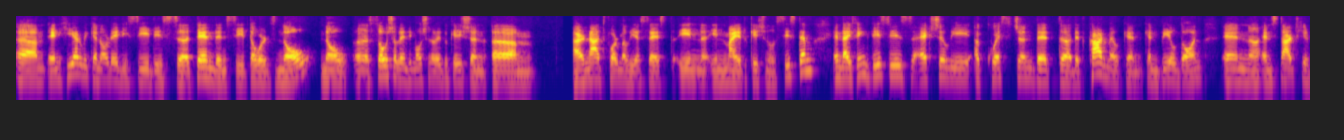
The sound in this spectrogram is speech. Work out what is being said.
Um, and here we can already see this uh, tendency towards no, no, uh, social and emotional education um, are not formally assessed in, in my educational system. And I think this is actually a question that, uh, that Carmel can, can build on and, uh, and start here,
